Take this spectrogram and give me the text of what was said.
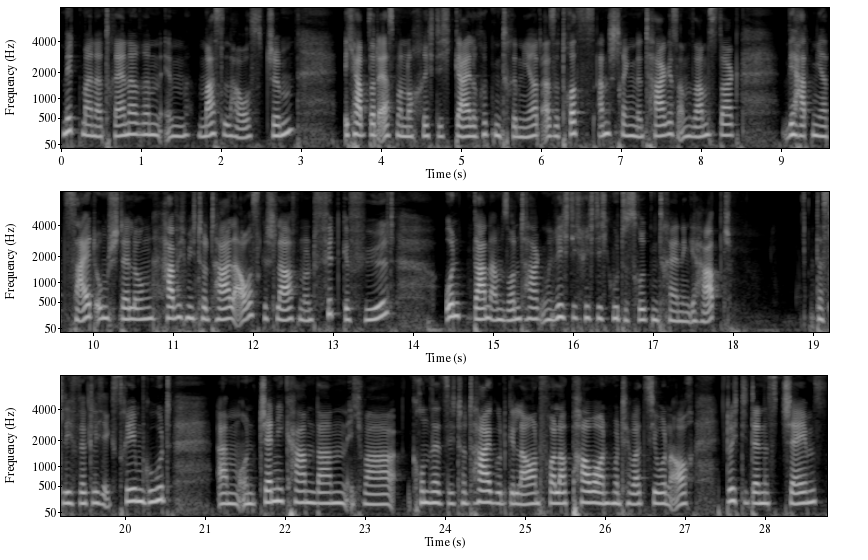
mit meiner Trainerin im Muscle House Gym ich habe dort erstmal noch richtig geil Rücken trainiert. Also trotz des anstrengenden Tages am Samstag, wir hatten ja Zeitumstellung, habe ich mich total ausgeschlafen und fit gefühlt und dann am Sonntag ein richtig, richtig gutes Rückentraining gehabt. Das lief wirklich extrem gut. Ähm, und Jenny kam dann. Ich war grundsätzlich total gut gelaunt, voller Power und Motivation auch durch die Dennis James.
